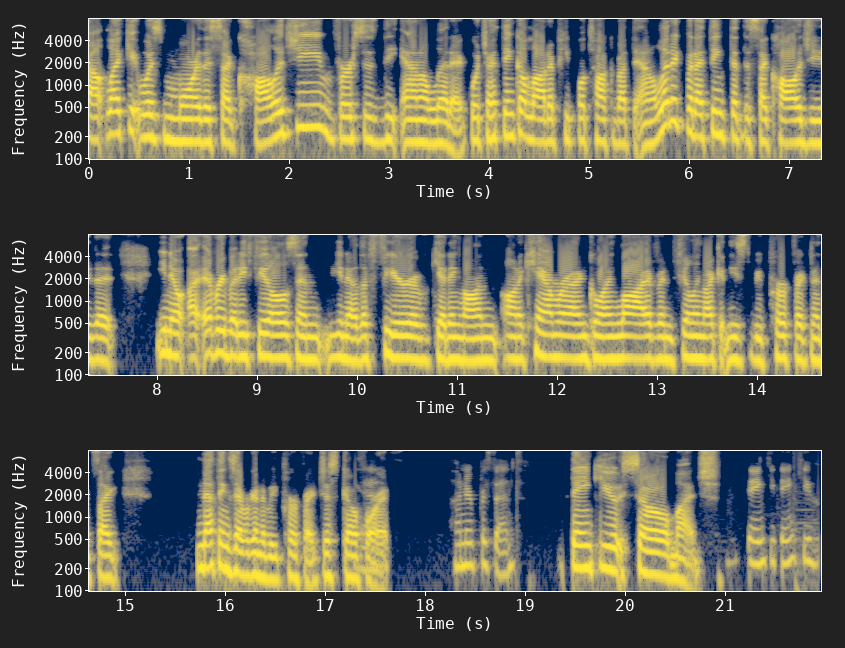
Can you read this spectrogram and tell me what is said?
felt like it was more the psychology versus the analytic, which I think a lot of people talk about the analytic, but I think that the psychology that you know uh, everybody feels and you know the fear of getting on on a camera and going live and feeling like it needs to be perfect and it's like nothing's ever going to be perfect. Just go yes. for it. 100%. Thank you so much. Thank you. Thank you.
